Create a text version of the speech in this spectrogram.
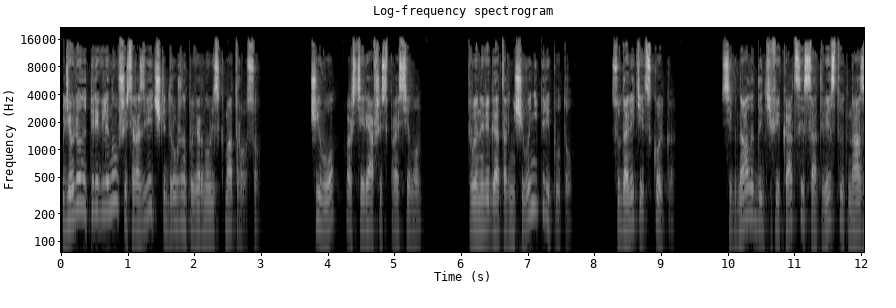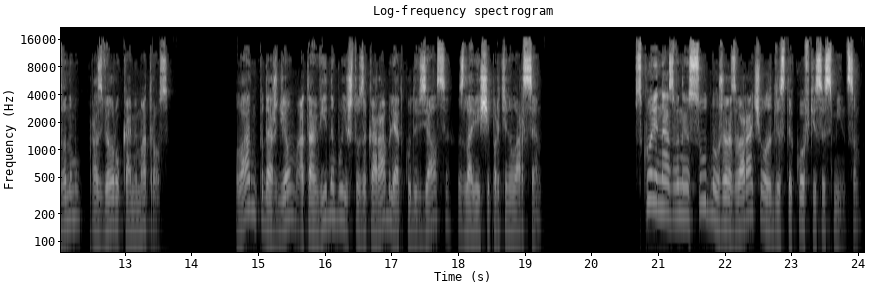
Удивленно переглянувшись, разведчики дружно повернулись к матросу. «Чего?» – растерявшись, спросил он. «Твой навигатор ничего не перепутал? Сюда лететь сколько?» «Сигнал идентификации соответствует названному», – развел руками матрос. «Ладно, подождем, а там видно будет, что за корабль и откуда взялся», – зловеще протянул Арсен. Вскоре названное судно уже разворачивалось для стыковки с эсминцем.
